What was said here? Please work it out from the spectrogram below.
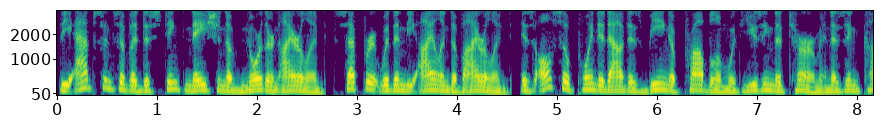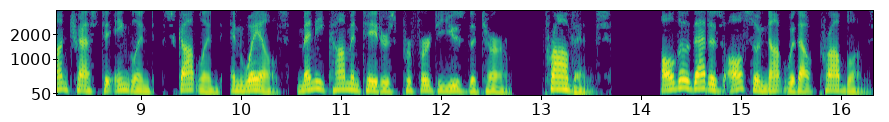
The absence of a distinct nation of Northern Ireland, separate within the island of Ireland, is also pointed out as being a problem with using the term and as in contrast to England, Scotland, and Wales. Many commentators prefer to use the term province, although that is also not without problems.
